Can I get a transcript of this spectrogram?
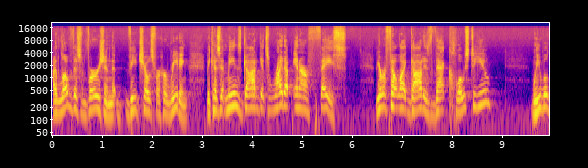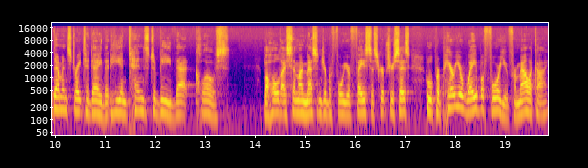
I love this version that V chose for her reading because it means God gets right up in our face. Have you ever felt like God is that close to you? We will demonstrate today that he intends to be that close. Behold, I send my messenger before your face, the scripture says, who will prepare your way before you, from Malachi.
